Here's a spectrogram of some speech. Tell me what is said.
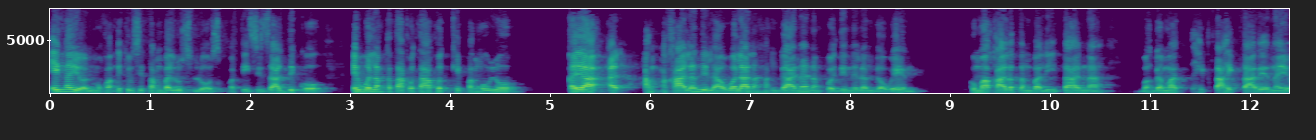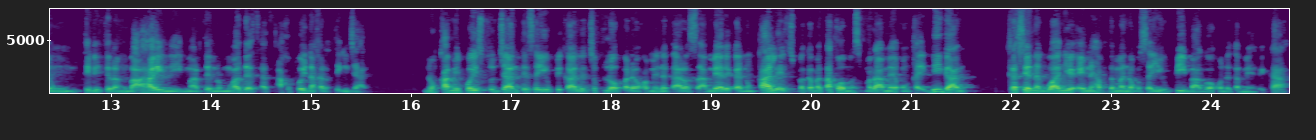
Eh ngayon, mukhang itong si Tambaluslos, pati si Zaldico, eh walang katakot-takot kay Pangulo. Kaya ang akala nila, wala nang hangganan ang pwede nilang gawin. Kumakalat ng balita na bagamat hekta-hektarya na yung tinitirang bahay ni Martin Romualdez at ako po'y nakarating dyan. Nung kami po estudyante sa UP College of Law, pareho kami nag-aral sa Amerika nung college, bagamat ako, mas marami akong kaibigan kasi nag one year and a half naman ako sa UP bago ako nag-Amerika.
